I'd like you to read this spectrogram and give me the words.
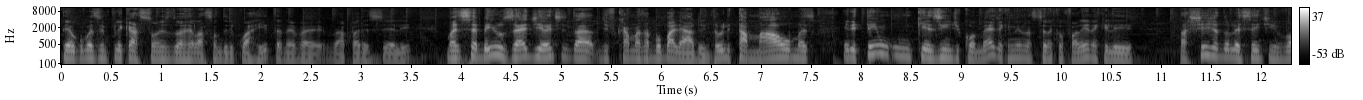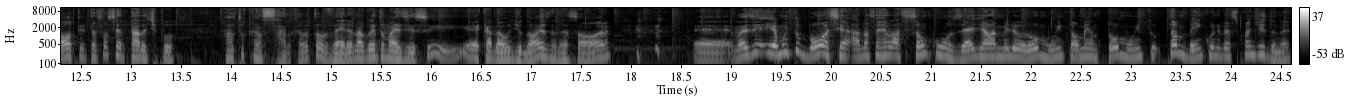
Tem algumas implicações da relação dele com a Rita, né? Vai, vai aparecer ali. Mas isso é bem o Zed antes da- de ficar mais abobalhado. Então ele tá mal, mas ele tem um, um quesinho de comédia, que nem na cena que eu falei, né? Que ele tá cheio de adolescente em volta, ele tá só sentado, tipo, ah, eu tô cansado, cara, eu tô velho, eu não aguento mais isso. E, e é cada um de nós, né, nessa hora. É, mas e, e é muito bom, assim, a nossa relação com o Zed, ela melhorou muito, aumentou muito também com o universo expandido, né?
